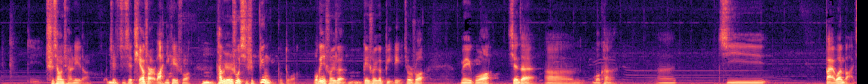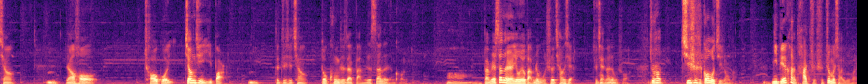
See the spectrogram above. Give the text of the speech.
持枪权利的这这些铁粉儿吧，你可以说，嗯，他们人数其实并不多。我跟你说一个，跟你说一个比例，就是说，美国现在啊、呃我看，嗯、几百万把枪，嗯，然后超过将近一半儿嗯，的这些枪都控制在百分之三的人口里。哦，百分之三的人拥有百分之五十的枪械，就简单这么说，就是说其实是高度集中的。你别看他只是这么小一部分人，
